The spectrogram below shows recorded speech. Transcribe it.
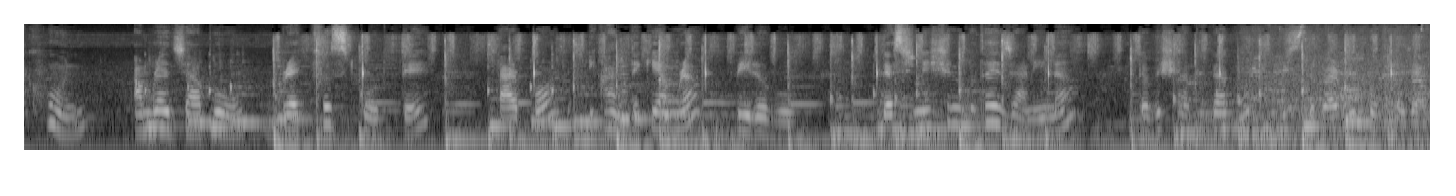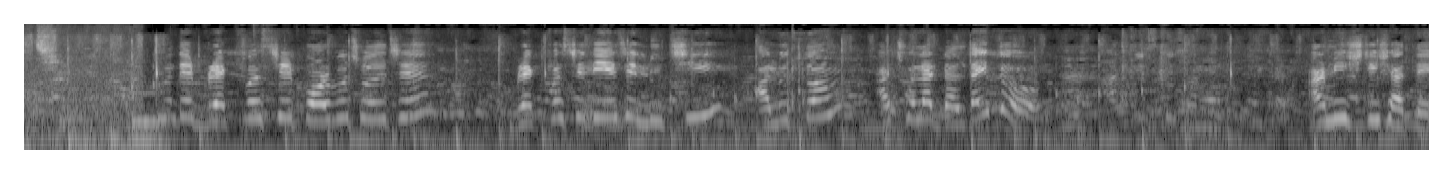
এখন আমরা যাব ব্রেকফাস্ট করতে। তারপর এখান থেকে আমরা বেরোবো। ডেস্টিনেশন কোথায় জানি না। তবে সাথে থাকুন বুঝতে পারব কোথায় যাচ্ছি। আমাদের ব্রেকফাস্টের পর্ব চলছে। ব্রেকফাস্টে দিয়েছে লুচি, আলুর দম আর ছোলার ডাল, তাই তো? আর মিষ্টি সাথে।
